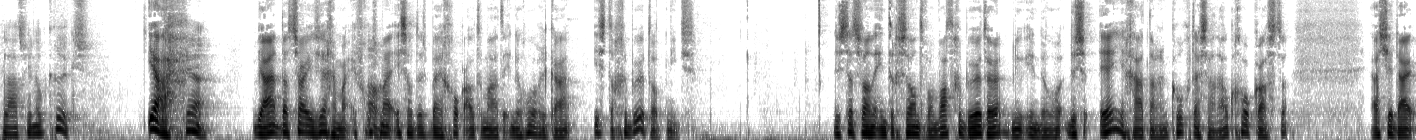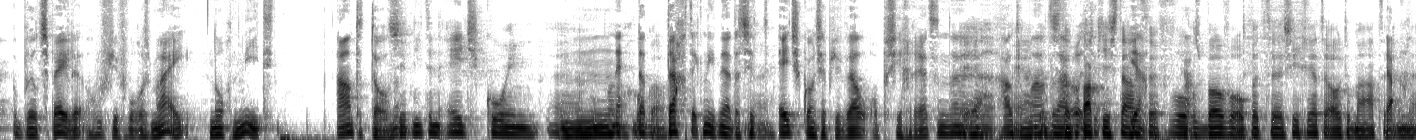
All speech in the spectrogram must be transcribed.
plaatsvinden op Crux. ja, Ja, ja, dat zou je zeggen. Maar volgens Oh. mij is dat dus bij gokautomaten in de horeca, is dat, gebeurt dat niet. Dus dat is wel interessant, van wat gebeurt er nu in de Dus eh, je gaat naar een kroeg, daar staan ook gokkasten. Als je daarop wilt spelen, hoef je volgens mij nog niet aan te er tonen. zit niet een age-coin eh, op nee, dat dacht ik niet. Nee, dat zit, Nee. agecoins heb je wel op sigarettenautomaten. ja, automaten. ja, dat, dat bakje staat Ja, eh, vervolgens bovenop het eh, sigarettenautomaat. Ja. En eh,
